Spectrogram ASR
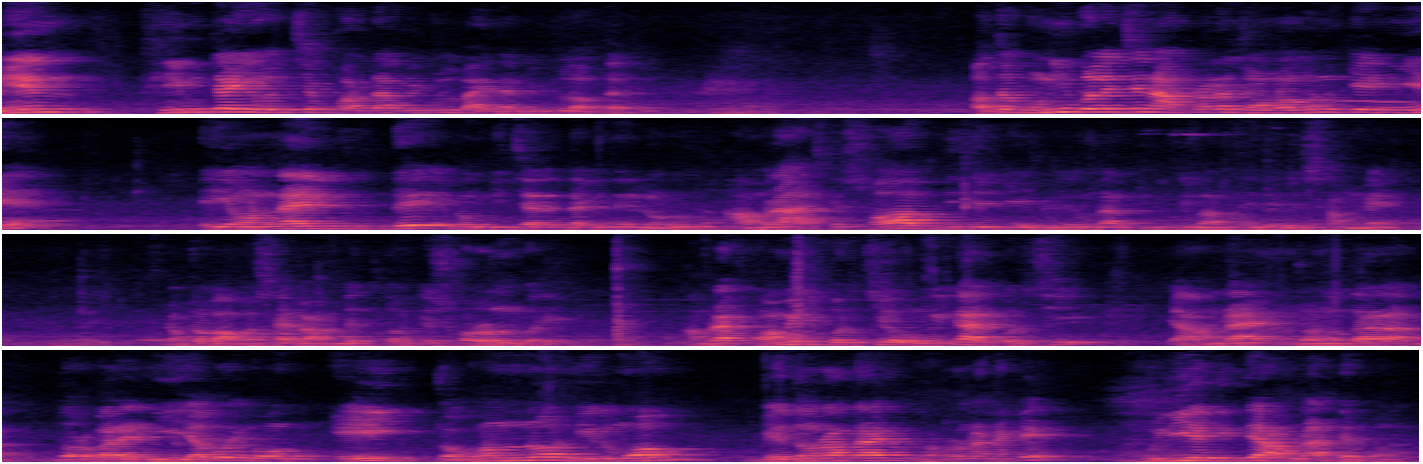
মেন থিমটাই হচ্ছে for the people by the people of the people অর্থাৎ উনি বলেছেন, আপনারা জনগণকে নিয়ে এই অন্যায়ের বিরুদ্ধে এবং বিচারের দাবিতে লড়ুন। আমরা আজকে সব বিজেপি এমএলএ ওনার পিতৃমাতৃ দেবীর সামনে ডক্টর বাবা সাহেব আম্বেদকরকে স্মরণ করে আমরা কমিট করছি, অঙ্গীকার করছি যে আমরা জনতা দরবারে নিয়ে যাব এবং এই জঘন্য, নির্মম, বেদনাদায়ক ঘটনাটাকে ভুলিয়ে দিতে আমরা দেব না।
